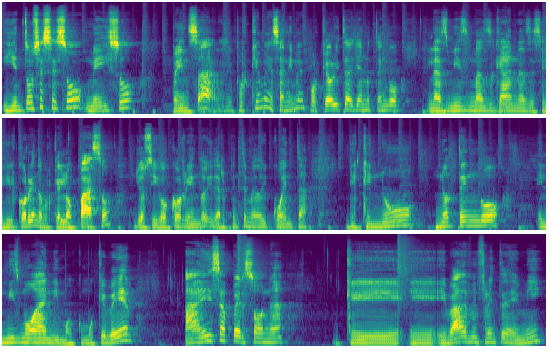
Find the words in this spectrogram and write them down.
y entonces eso me hizo pensar, ¿por qué me desanimé? Porque ahorita ya no tengo las mismas ganas de seguir corriendo, porque lo paso, yo sigo corriendo y de repente me doy cuenta de que no, no tengo el mismo ánimo, como que ver a esa persona que eh, va enfrente de mí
